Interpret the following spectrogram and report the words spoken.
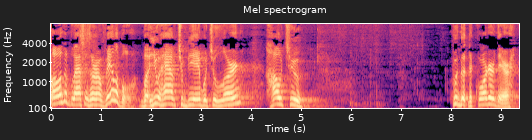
All the blessings are available, but you have to be able to learn how to put the, the quarter there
